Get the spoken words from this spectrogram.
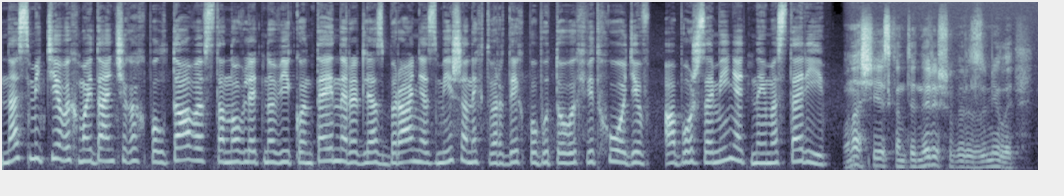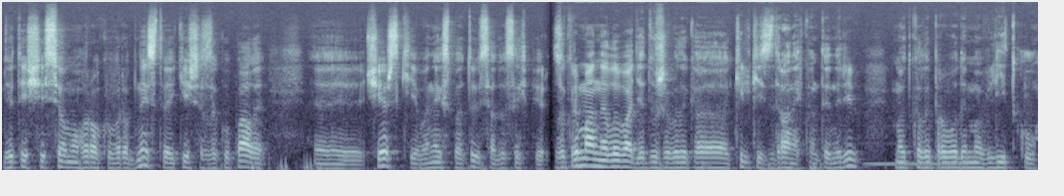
На сміттєвих майданчиках Полтави встановлять нові контейнери для збирання змішаних твердих побутових відходів або ж замінять ними старі. У нас ще є контейнери, щоб ви розуміли, 2007 року виробництва, які ще закупали е, чешські, вони експлуатуються до сих пір. Зокрема, на Леваді дуже велика кількість драних контейнерів. Ми от коли проводимо влітку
